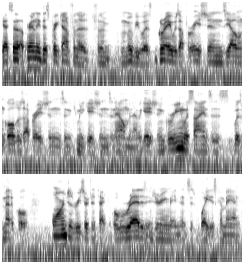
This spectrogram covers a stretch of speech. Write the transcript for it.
Yeah, so apparently this breakdown from the from the, from the movie was gray was operations, yellow and gold was operations and communications and helm and navigation, green was sciences was medical, orange is research and technical, red is engineering maintenance, is white is command.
